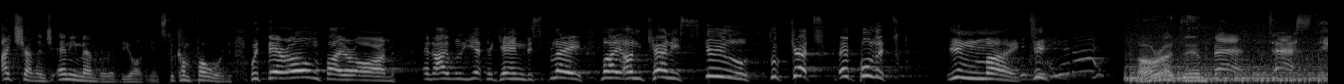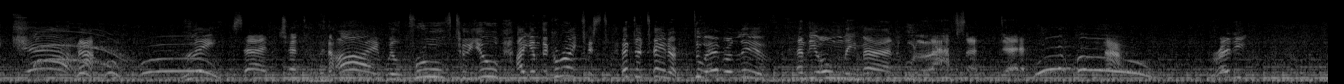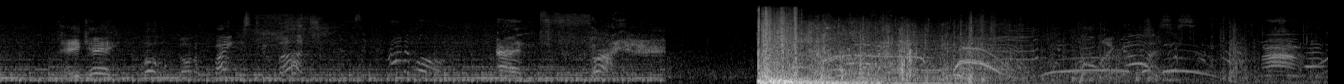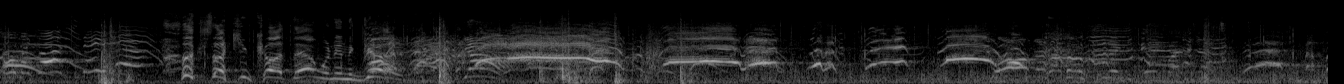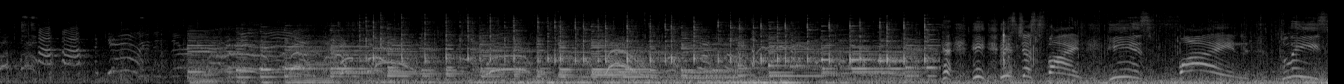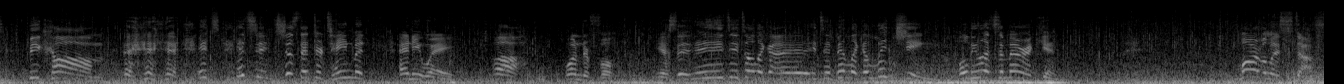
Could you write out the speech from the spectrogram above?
I challenge any member of the audience to come forward with their own firearm, and I will yet again display my uncanny skill to catch a bullet in my Did you teeth. hear that? All right then. Fantastic. Yeah. Now, ladies and gentlemen, I will prove to you I am the greatest entertainer to ever live and the only man who laughs at death. Now, ready? Take aim Oh, God, a fight is too much. And fire. Looks like you caught that one in the gut. He, he's just fine. He is fine. Please be calm. it's it's it's just entertainment anyway. Ah, wonderful. Yes, it, it, it's all like a it's a bit like a lynching, only less American. Marvelous stuff.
